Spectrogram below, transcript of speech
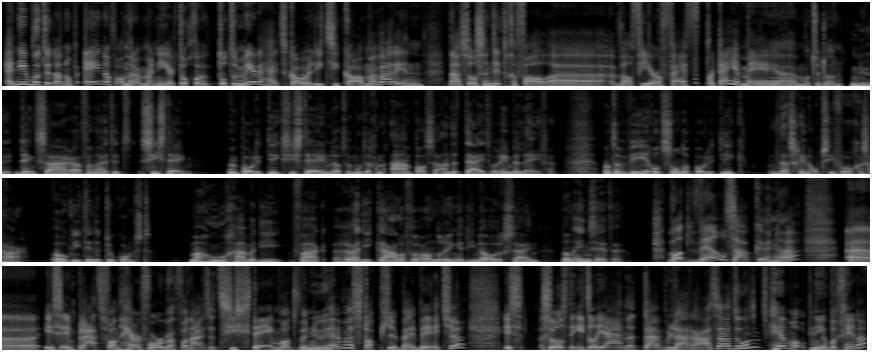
En die moeten dan op een of andere manier toch tot een meerderheidscoalitie komen, waarin, nou, zoals in dit geval, wel vier of vijf partijen mee moeten doen. Nu denkt Sarah vanuit het systeem. Een politiek systeem dat we moeten gaan aanpassen aan de tijd waarin we leven. Want een wereld zonder politiek, dat is geen optie volgens haar. Ook niet in de toekomst. Maar hoe gaan we die vaak radicale veranderingen die nodig zijn dan inzetten? Wat wel zou kunnen, uh, is in plaats van hervormen vanuit het systeem wat we nu hebben, stapje bij beetje, is zoals de Italianen tabula rasa doen, helemaal opnieuw beginnen.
